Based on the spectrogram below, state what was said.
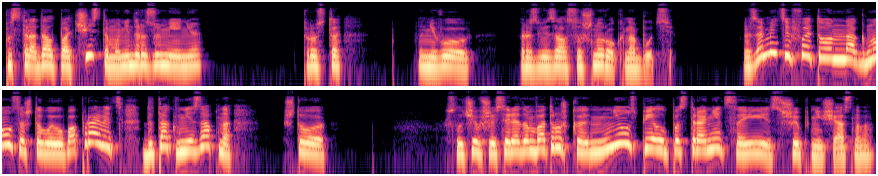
пострадал по чистому недоразумению. Просто у него развязался шнурок на бутсе. Заметив это, он нагнулся, чтобы его поправить, да так внезапно, что случившийся рядом ватрушка не успел постраниться и сшиб несчастного.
